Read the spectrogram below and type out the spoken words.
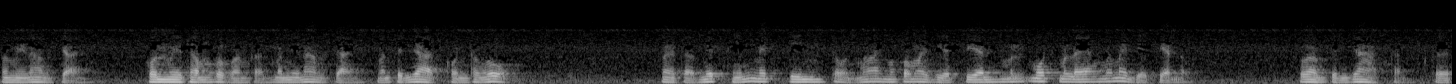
มันมีน้ำใจ คนมีธรรมก็เหมือนกัน มันมีน้ำใจ มันเป็นญาติคนทั้งโลกแม้แต่เม็ดหินเม็ดดินต้นไม้มันก็ไม่เบียดเบียน มันมดมแมลงมันไม่เบียดเบียนหรอกเพราะมันเป็นญาติกัน เกิด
